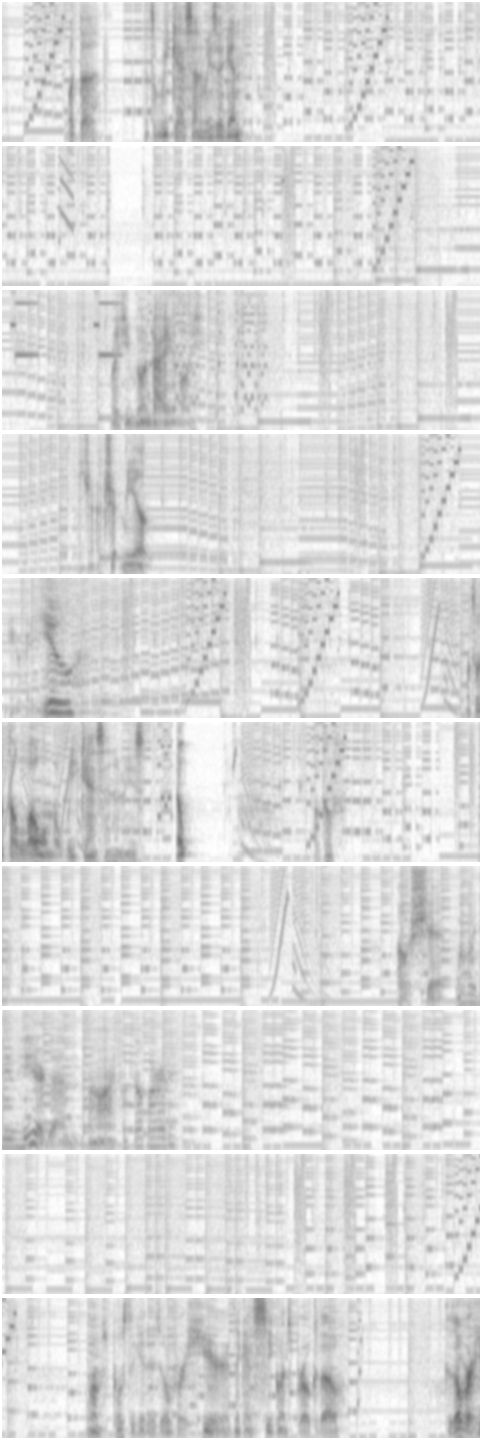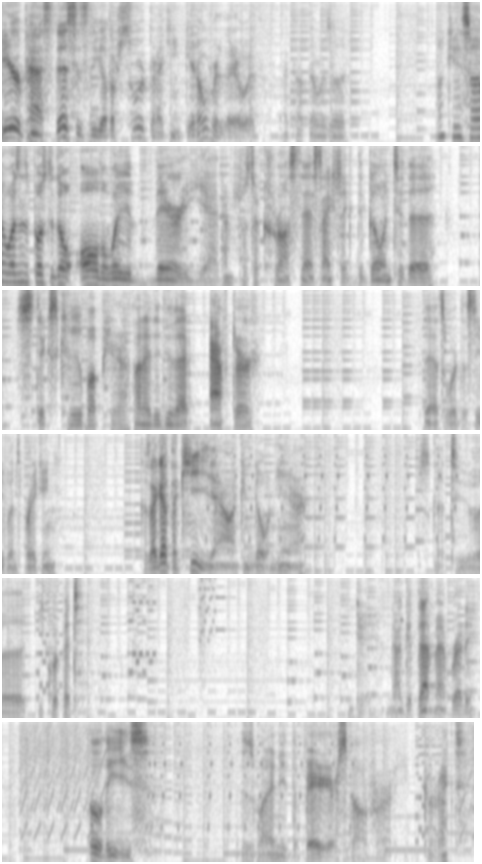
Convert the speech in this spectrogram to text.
What the? That's weak ass enemies again. Why keep going diagonally? He's trying to trip me up. You. What's with the low on the weak ass enemies? Over here. I think my sequence broke though. Because over here past this is the other sword, but I can't get over there with. I thought there was a... Okay, so I wasn't supposed to go all the way there yet. I'm supposed to cross this. Actually to go into the Styx Cave up here. I thought I had to do that after. That's where the sequence breaking. Because I got the key now. I can go in here. Just got to uh, equip it. Okay, now get that map ready. Oh, these. Is what I need the barrier spell for, correct?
